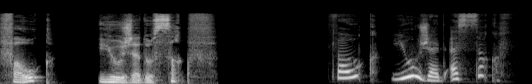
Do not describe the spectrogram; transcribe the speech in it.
فوق يوجد السقف. فوق يوجد السقف.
